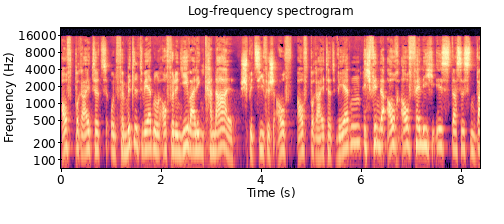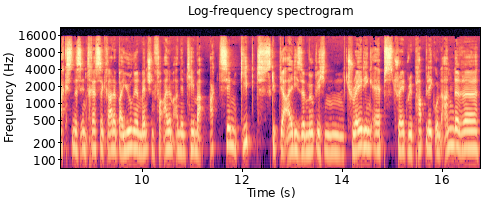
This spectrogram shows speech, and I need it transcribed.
aufbereitet und vermittelt werden und auch für den jeweiligen Kanal spezifisch auf, aufbereitet werden. Ich finde auch auffällig ist, dass es ein wachsendes Interesse gerade bei jüngeren Menschen vor allem an dem Thema Aktien gibt. Gibt ja all diese möglichen Trading-Apps, Trade Republic und andere.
